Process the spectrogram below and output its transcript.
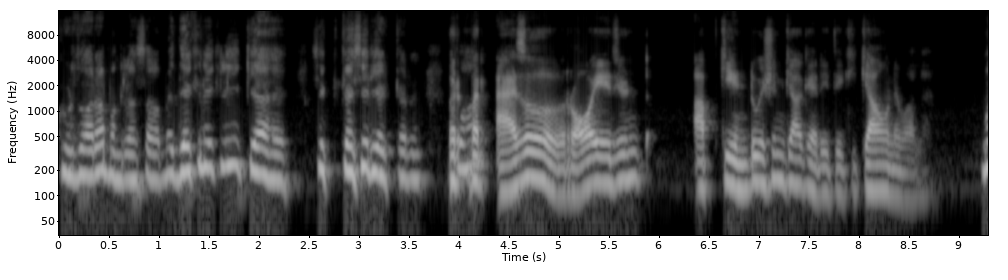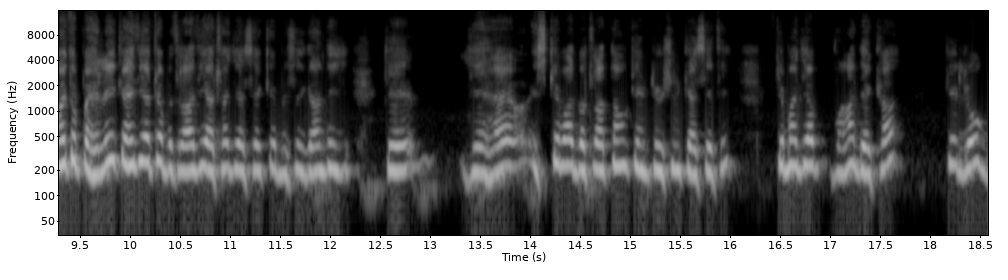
गुरुद्वारा बंगला साहब में देखने के लिए क्या है? कैसे रिएक्ट कर रहे हैं? पर पर एज अ रॉ एजेंट आपकी इंटुइशन क्या कह रही थी कि क्या होने वाला है? मैं तो पहले ही कह दिया था बतला दिया था जैसे कि मिसेस गांधी के ये है इसके बाद बतलाता हूँ कि इंट्यूशन कैसे थी कि मैं जब वहाँ देखा कि लोग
